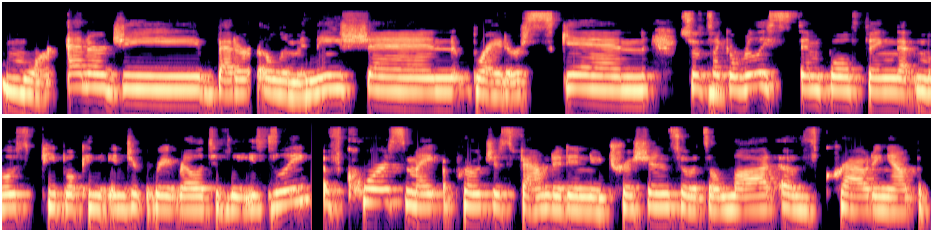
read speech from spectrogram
more energy, better elimination, brighter skin. So it's like a really simple thing that most people can integrate relatively easily. Of course, my approach is founded in nutrition. So it's a lot of crowding out the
